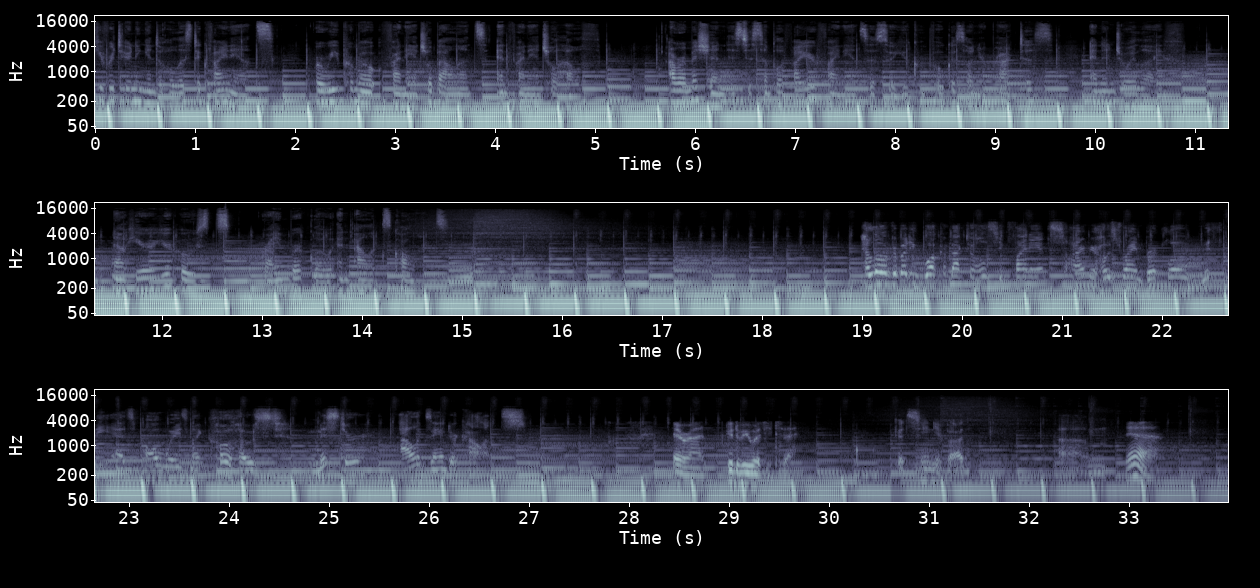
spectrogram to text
Thank you for tuning into Holistic Finance, where we promote financial balance and financial health. Our mission is to simplify your finances so you can focus on your practice and enjoy life. Now, here are your hosts, Ryan Burklow and Alex Collins. Hello, everybody. Welcome back to Holistic Finance. I'm your host, Ryan Burklow. With me, as always, my co host, Mr. Alexander Collins. Hey, Ryan. Good to be with you today. Good seeing you, bud. Um, yeah.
